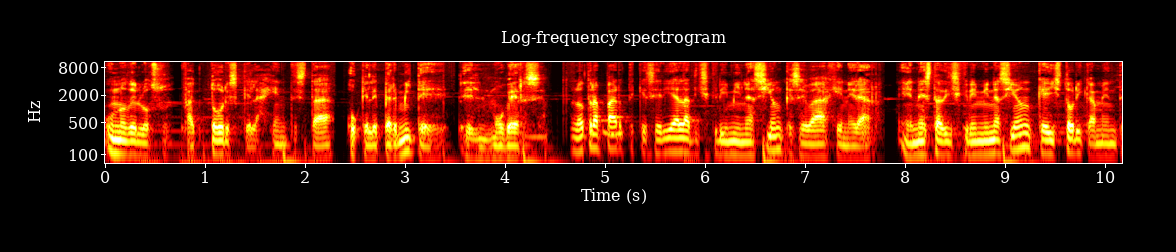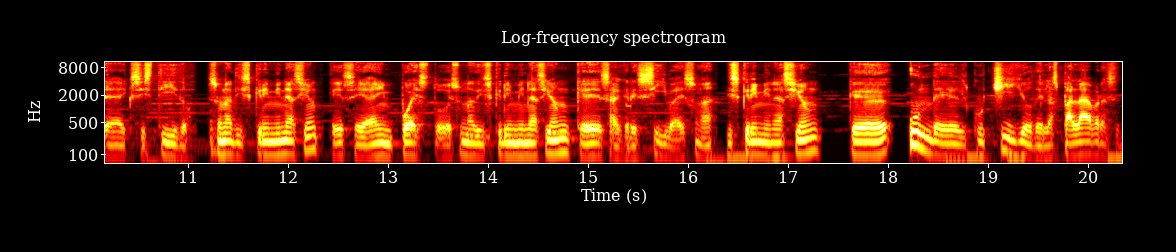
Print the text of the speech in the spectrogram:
uno de los factores que la gente está o que le permite el moverse. La otra parte que sería la discriminación que se va a generar. En esta discriminación que históricamente ha existido. Es una discriminación que se ha impuesto, es una discriminación que es agresiva, es una discriminación que hunde el cuchillo de las palabras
